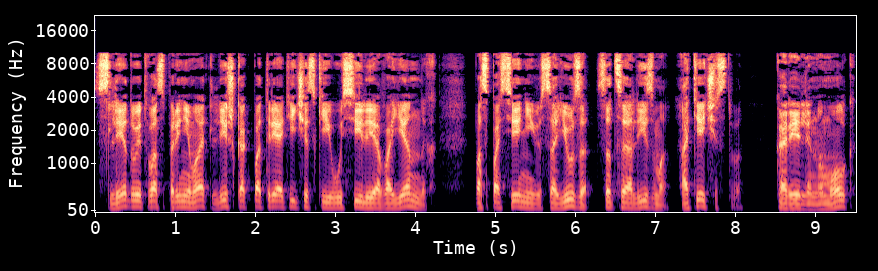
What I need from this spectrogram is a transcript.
следует воспринимать лишь как патриотические усилия военных по спасению союза, социализма, отечества. Карелин умолк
